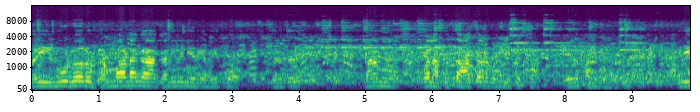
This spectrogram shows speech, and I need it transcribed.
మరి ఈ మూడు రోజులు బ్రహ్మాండంగా కనివిని మీతో జరుగుతుంది. మనము ఇవాళ కొత్త ఆచరణ కూడా తీసుకొస్తాం. ఏదో పండుగ ఇది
